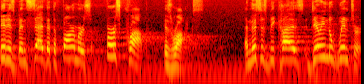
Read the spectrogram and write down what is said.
It has been said that the farmer's first crop is rocks. And this is because during the winter,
